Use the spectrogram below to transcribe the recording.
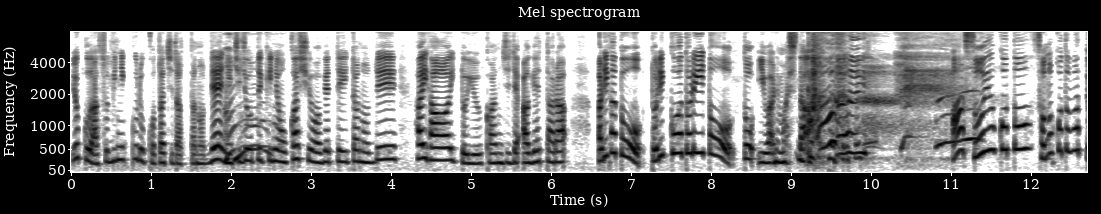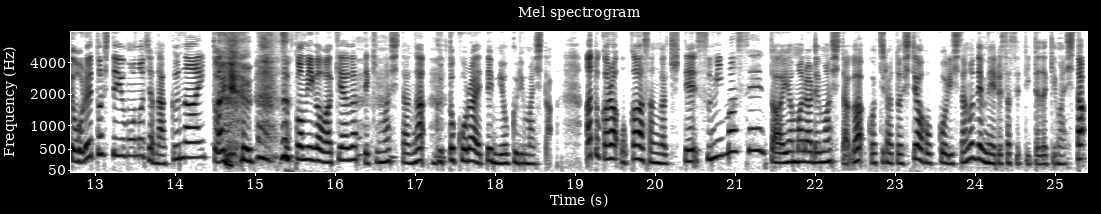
よく遊びに来る子たちだったので日常的にお菓子をあげていたので「はいはい」という感じであげたら「ありがとうトリックはトリート」と言われました。あそういうこと？その言葉って俺として言うものじゃなくない？という ツッコミが湧き上がってきましたがぐっとこらえて見送りました。後からお母さんが来て「すみません」と謝られましたがこちらとしてはほっこりしたのでメールさせていただきました。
